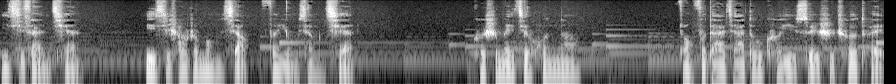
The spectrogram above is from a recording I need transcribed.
一起攒钱，一起朝着梦想奋勇向前。可是没结婚呢，仿佛大家都可以随时撤退，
